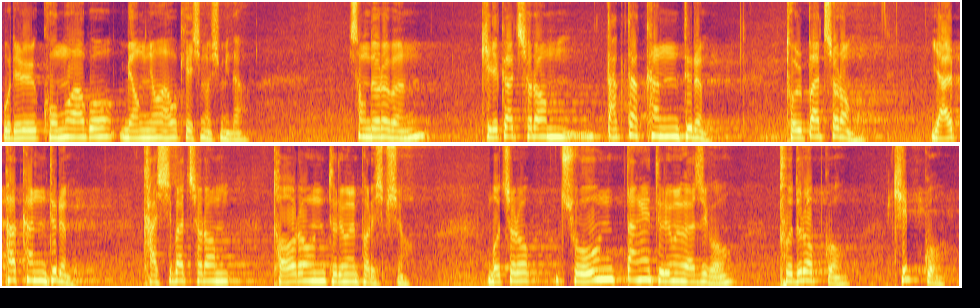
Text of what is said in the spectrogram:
우리를 고무하고 명령하고 계신 것입니다. 성도 여러분, 길가처럼 딱딱한 들음, 돌바처럼 얄팍한 들음, 가시밭처럼 더러운 들음을 버리십시오. 모쪼록 좋은 땅의 들음을 가지고 부드럽고 깊고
